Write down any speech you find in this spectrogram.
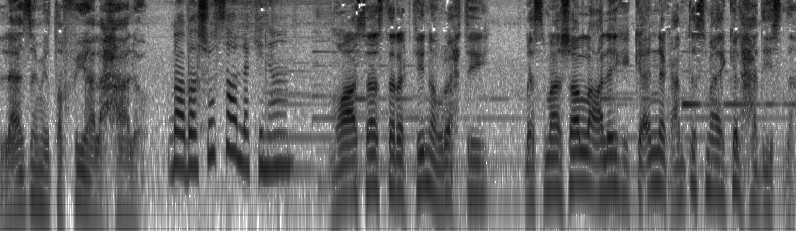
لازم يطفيها لحاله. بابا شو صار لكنان؟ مو أساس تركتينا ورحتي. بس ما شاء الله عليك كأنك عم تسمعي كل حديثنا.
